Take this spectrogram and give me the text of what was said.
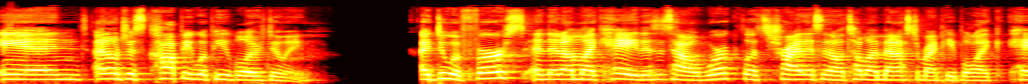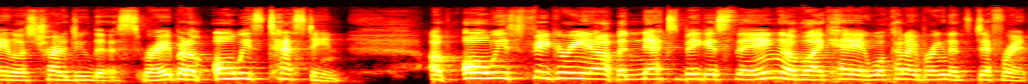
and I don't just copy what people are doing. I do it first and then I'm like, hey, this is how it worked. Let's try this. And I'll tell my mastermind people, like, hey, let's try to do this. Right. But I'm always testing. I'm always figuring out the next biggest thing of like, hey, what can I bring that's different?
